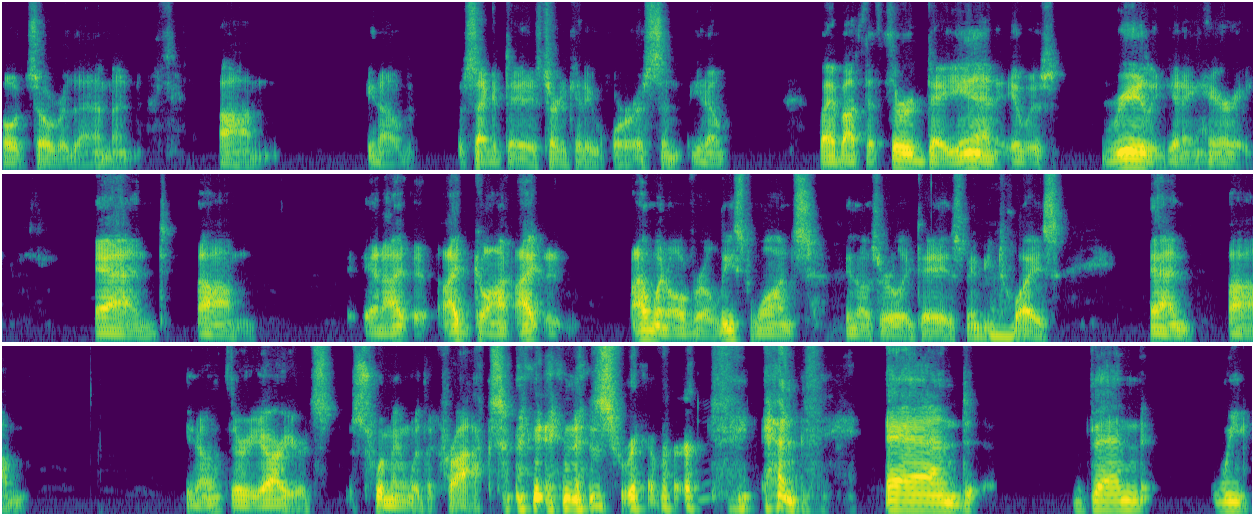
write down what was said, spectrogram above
boats over them. And um, you know the second day they started getting worse. And you know by about the third day in, it was really getting hairy. And um, and I I'd gone I I went over at least once in those early days, maybe mm-hmm. twice, and um, you know there you are, you're swimming with the crocs in this river, and and then we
